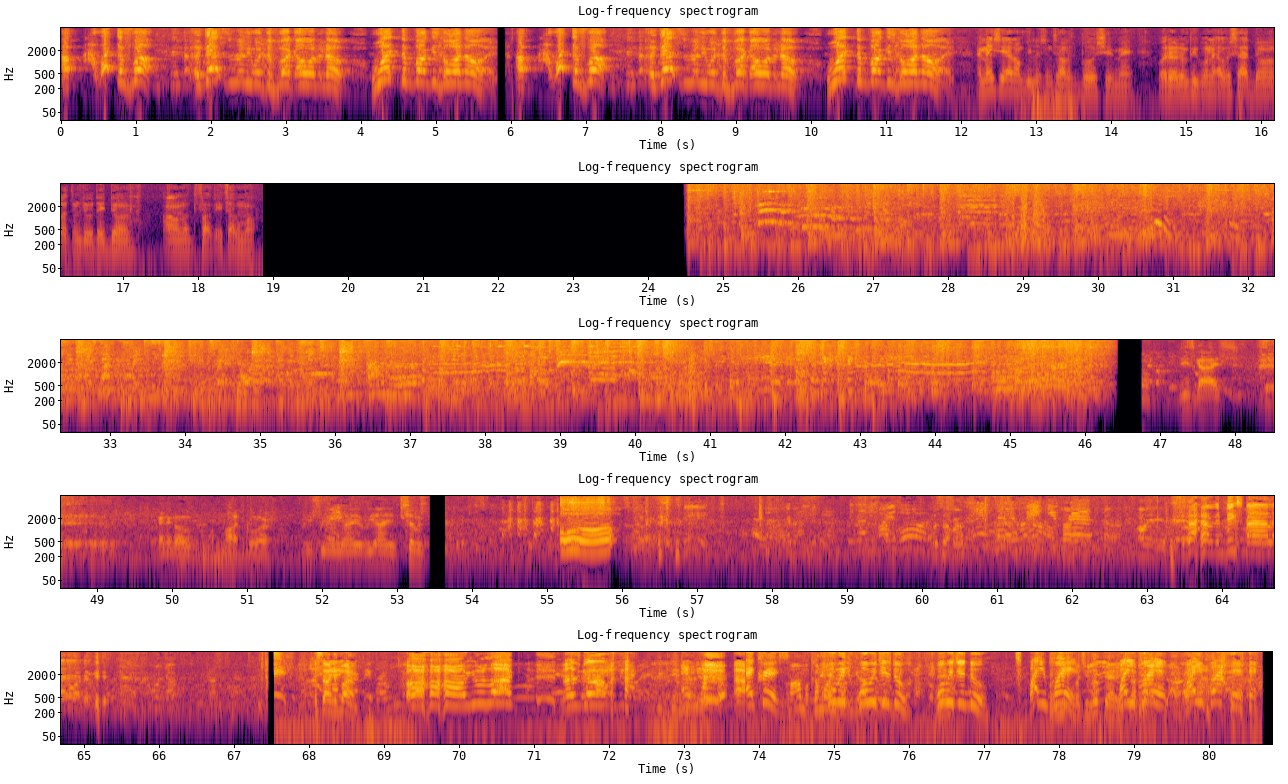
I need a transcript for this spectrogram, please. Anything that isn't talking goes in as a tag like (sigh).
Uh, what the fuck? That's really what the fuck I want to know. What the fuck is going on? Uh, what the fuck? That's really what the fuck I want to know. What the fuck is going on? And make sure y'all don't be listening to all this bullshit, man. Whatever them people on the other side doing, let them do what they doing. I don't know what the fuck they talking about. These guys gonna go hardcore. We see we out here, we out here chilling. Oh! What's up, bro? Thank you, Chris. Oh yeah, the (laughs) big smile. eh? What's on your bottom? Oh, you luck! Let's go. Hey Chris, Mama, come on. what on. we what we just do? What we just do? Why you playing? But you looked at it. Why you playing? Why you playing? (laughs)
